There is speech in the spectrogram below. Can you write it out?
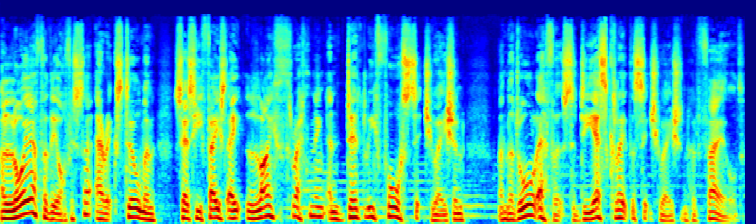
A lawyer for the officer, Eric Stillman, says he faced a life threatening and deadly force situation and that all efforts to de escalate the situation had failed.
